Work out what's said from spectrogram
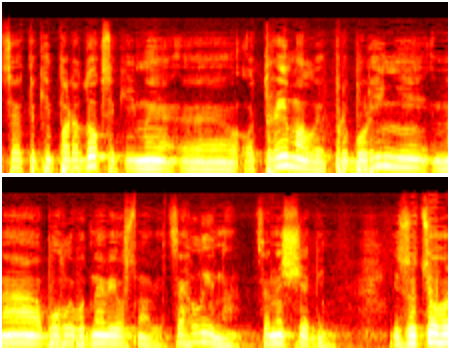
це такий парадокс, який ми е, отримали при бурінні на вуглеводневій основі. Це глина, це не щебінь. І з оцього е,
